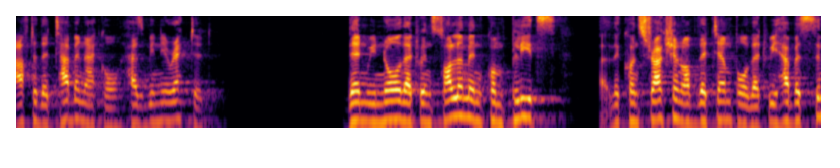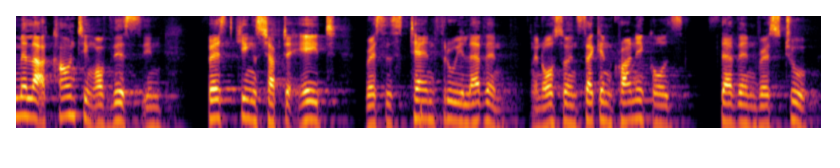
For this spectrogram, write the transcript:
after the tabernacle has been erected. Then we know that when Solomon completes the construction of the temple, that we have a similar accounting of this in 1 Kings chapter 8, verses 10 through 11, and also in 2 Chronicles 7, verse 2.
